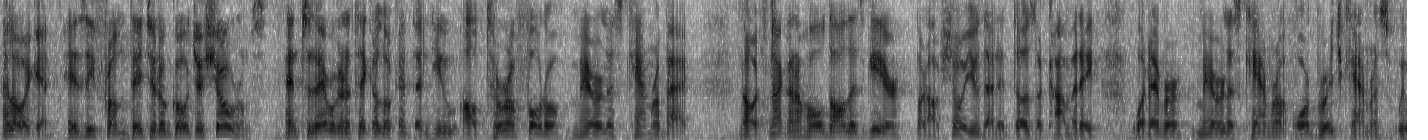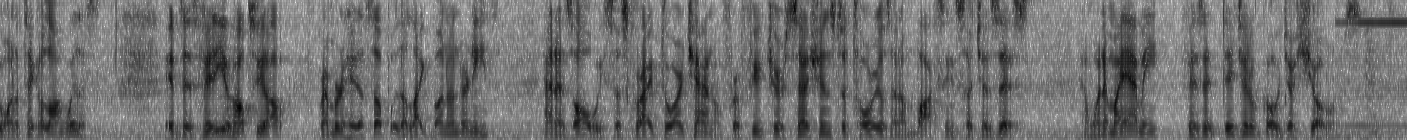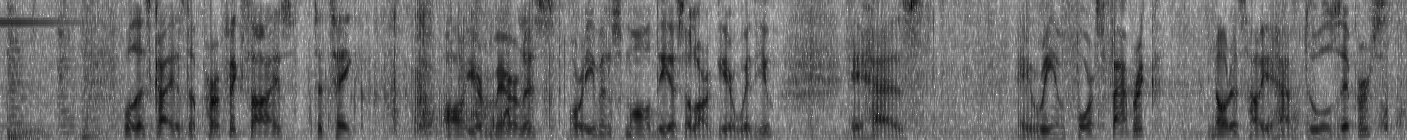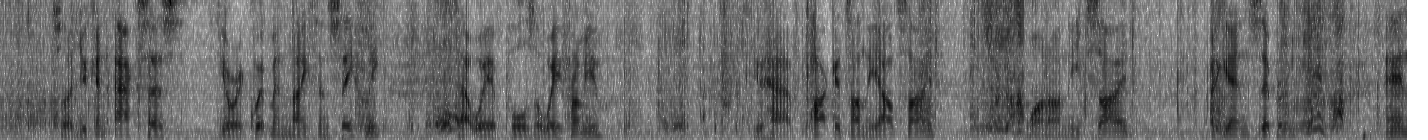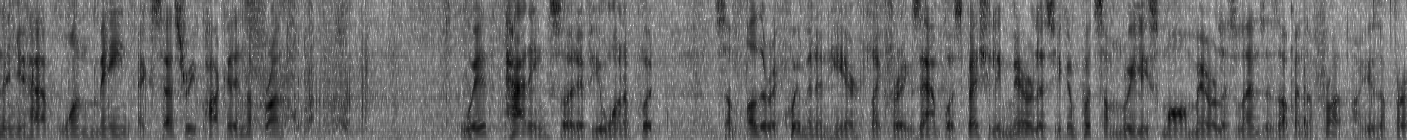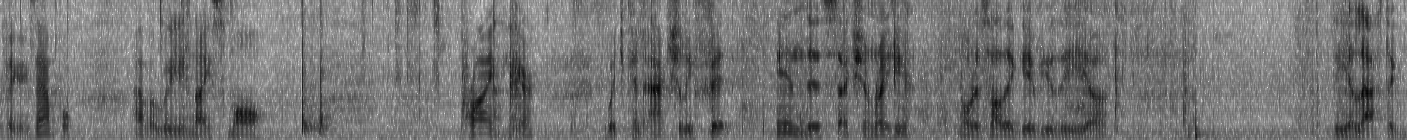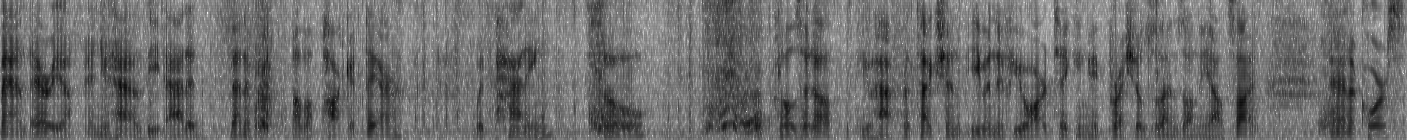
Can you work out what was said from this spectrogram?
Hello again, Izzy from Digital Goja Showrooms. And today we're going to take a look at the new Altura Photo mirrorless camera bag. Now it's not going to hold all this gear, but I'll show you that it does accommodate whatever mirrorless camera or bridge cameras we want to take along with us. If this video helps you out, remember to hit us up with a like button underneath. And as always, subscribe to our channel for future sessions, tutorials, and unboxings such as this. And when in Miami, visit Digital Goja Showrooms. Well, this guy is the perfect size to take all your mirrorless or even small DSLR gear with you. It has a reinforced fabric. Notice how you have dual zippers so that you can access your equipment nice and safely. That way it pulls away from you. You have pockets on the outside, one on each side, again zippered. And then you have one main accessory pocket in the front with padding so that if you want to put some other equipment in here, like for example, especially mirrorless, you can put some really small mirrorless lenses up in the front. I'll use a perfect example. I have a really nice small prime here, which can actually fit in this section right here. Notice how they give you the uh, the elastic band area and you have the added benefit of a pocket there with padding. So close it up you have protection even if you are taking a precious lens on the outside. And of course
